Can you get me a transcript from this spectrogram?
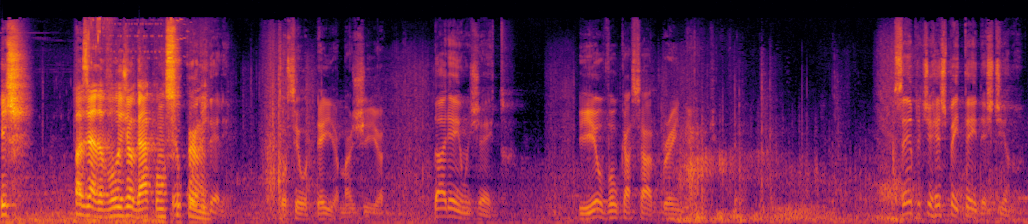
Ixi. Rapaziada, eu vou jogar com o Superman. dele. Você odeia magia. Darei um jeito. E eu vou caçar Brainiac. Sempre te respeitei, Destino.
